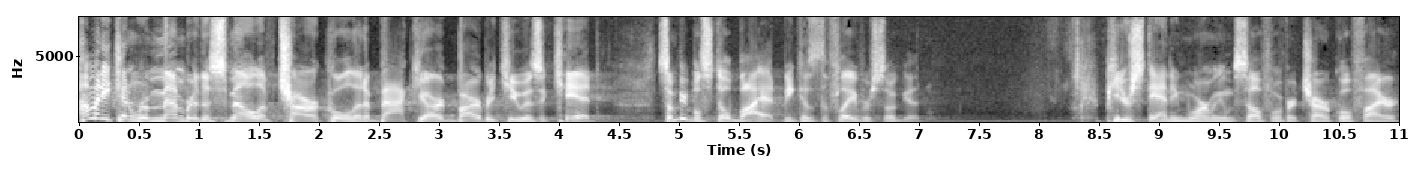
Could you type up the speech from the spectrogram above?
How many can remember the smell of charcoal at a backyard barbecue as a kid? Some people still buy it because the flavor's so good. Peter's standing warming himself over a charcoal fire.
